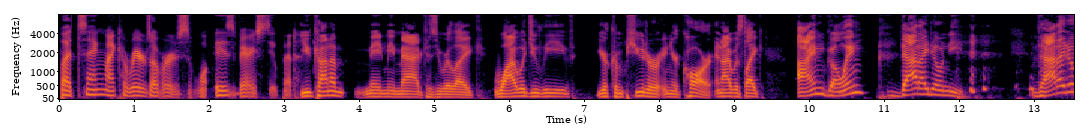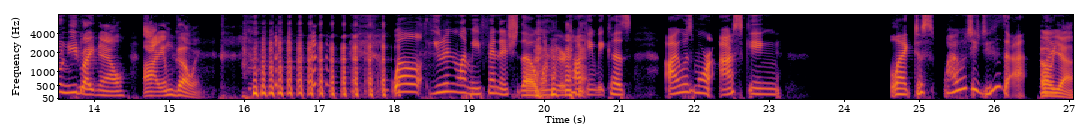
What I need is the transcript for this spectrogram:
But saying my career's over is, is very stupid. you kind of made me mad because you were like, "Why would you leave your computer in your car?" And I was like, "I'm going. That I don't need. that I don't need right now. I am going." well, you didn't let me finish though when we were talking because I was more asking, like, just why would you do that? oh Like, yeah,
